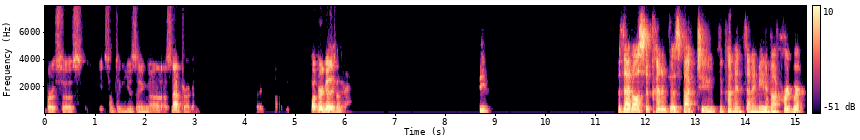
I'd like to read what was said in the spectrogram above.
versus something using a, a Snapdragon. Right but we're getting there. But that also kind of goes back to the comment that I made about hardware.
